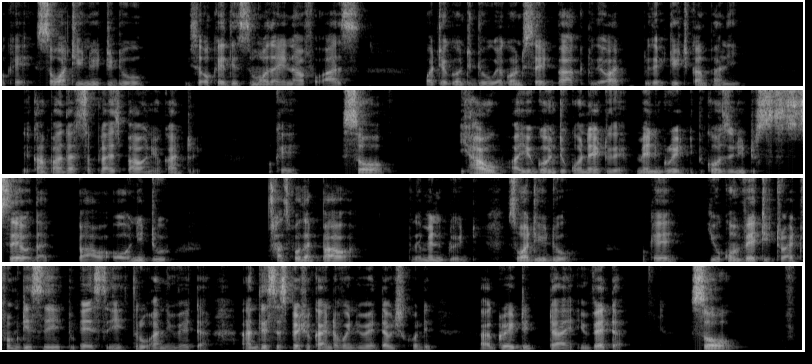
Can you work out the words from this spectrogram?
Okay, so what you need to do, you say, okay, this is more than enough for us what you're going to do, we're going to send back to the what? To the utility company, the company that supplies power in your country. Okay, so how are you going to connect to the main grid? Because you need to sell that power or need to transport that power to the main grid. So what do you do? Okay, you convert it right from DC to AC through an inverter, and this is a special kind of an inverter which is called a grid tie inverter. So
